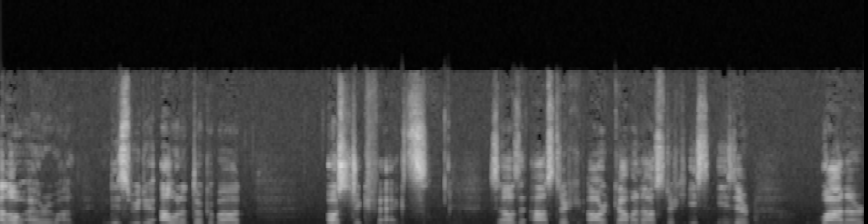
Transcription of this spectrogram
Hello everyone, in this video I want to talk about ostrich facts. So the ostrich or common ostrich is either one or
